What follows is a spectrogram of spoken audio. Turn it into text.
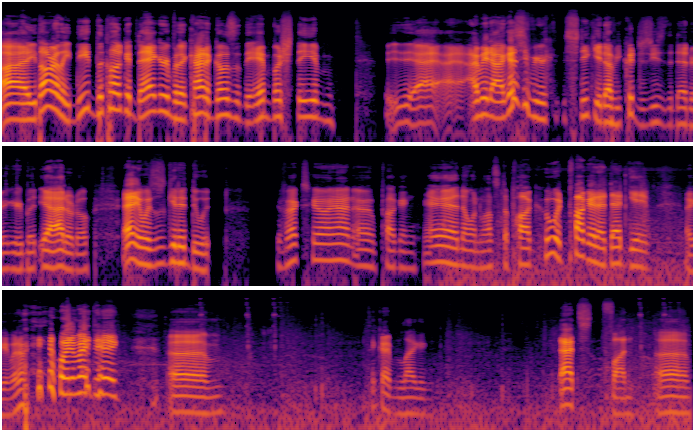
uh, you don't really need the cloak and dagger, but it kind of goes with the ambush theme. Yeah, I mean, I guess if you're sneaky enough, you could just use the dead ringer, but yeah, I don't know. Anyways, let's get into it. Effects going on? Oh, pugging. Yeah, no one wants to pug. Who would pug in a dead game? Okay, what am I, what am I doing? Um, I think I'm lagging. That's fun. Um,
